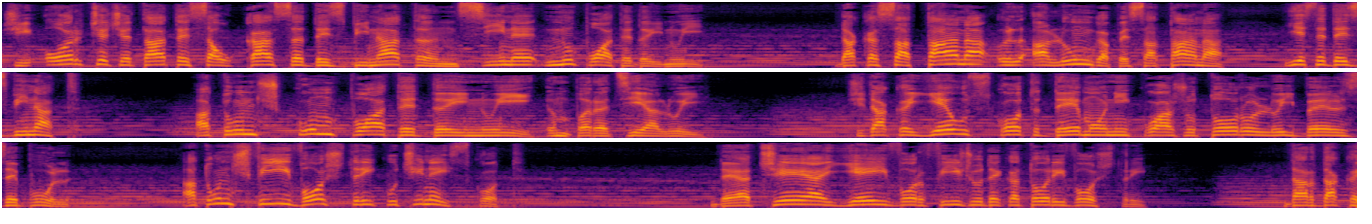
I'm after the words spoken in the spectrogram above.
Și orice cetate sau casă dezbinată în sine nu poate dăinui. Dacă satana îl alungă pe satana, este dezbinat. Atunci cum poate dăinui împărăția lui? Și dacă eu scot demonii cu ajutorul lui Belzebul, atunci fiii voștri cu cine-i scot? De aceea ei vor fi judecătorii voștri. Dar dacă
